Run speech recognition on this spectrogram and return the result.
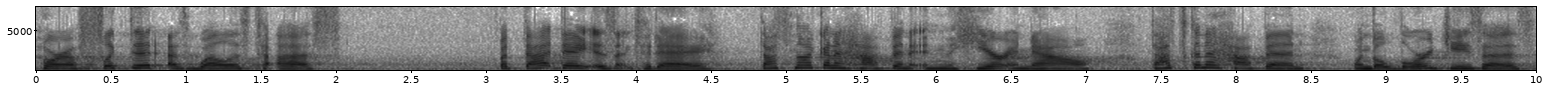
who are afflicted as well as to us. But that day isn't today. That's not going to happen in the here and now. That's going to happen when the Lord Jesus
